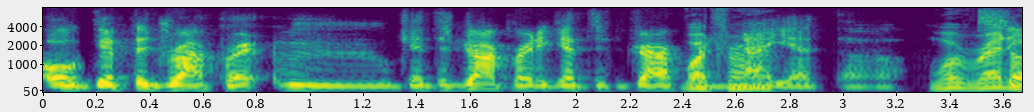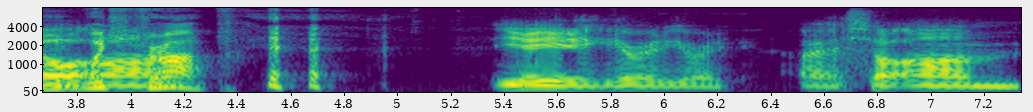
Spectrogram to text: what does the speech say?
oh, get the drop ready. Mm, get the drop ready. Get the drop What ready. drop? Not yet though. What ready? So, Which um, drop? Yeah, yeah. Get ready. Get ready. All right. So um,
